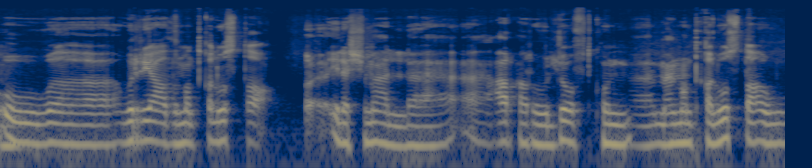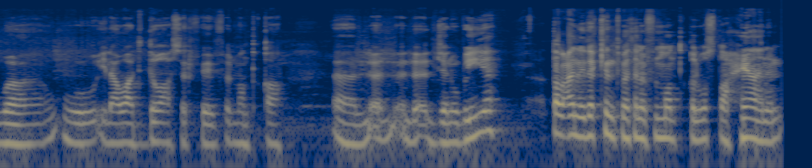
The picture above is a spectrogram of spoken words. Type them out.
مم. و- والرياض المنطقة الوسطى إلى الشمال عرعر والجوف تكون مع المنطقة الوسطى وإلى وادي الدواسر في المنطقة ال- ال- الجنوبية. طبعا إذا كنت مثلا في المنطقة الوسطى أحيانا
